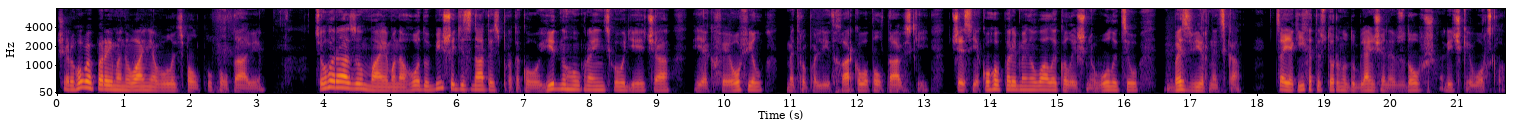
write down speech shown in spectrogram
Чергове перейменування вулиць у Полтаві. Цього разу маємо нагоду більше дізнатись про такого гідного українського діяча, як Феофіл, митрополіт Харково-Полтавський, в честь якого перейменували колишню вулицю Безвірницька. Це як їхати в сторону Дублянщини вздовж річки Ворскла.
